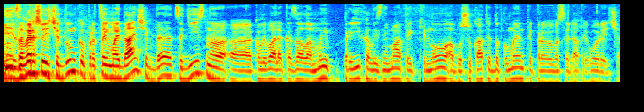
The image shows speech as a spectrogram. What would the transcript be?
ні. І завершуючи думку про цей майданчик, де це дійсно, е, коли Валя казала, ми приїхали знімати кіно або шукати документи про Василя Григорьовича.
